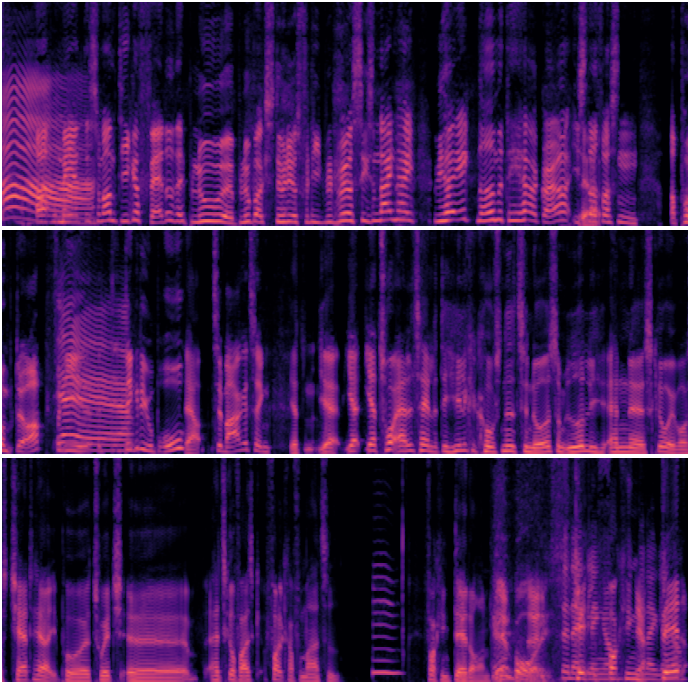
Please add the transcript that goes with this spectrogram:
Og, men det er som om, de ikke har fattet det Blue, uh, Blue Box Studios, fordi de bliver at sige sådan, nej, nej, vi har ikke noget med det her at gøre, i stedet Ja. for sådan at pumpe det op, fordi ja, ja, ja. Det, det kan de jo bruge Ja. til marketing. Jeg, jeg, jeg, jeg tror ærligt talt, at det hele kan koges ned til noget, som yderlig. Han øh, skriver i vores chat her på øh, Twitch. Øh, han skriver faktisk, folk har for meget tid. Fucking dead on. Game Boys. Den er ikke længere. Fucking Den er ikke dead længere.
